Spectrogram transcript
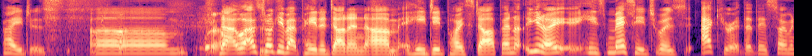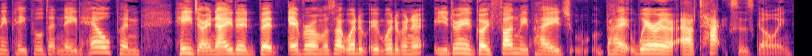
pages. Um, Well- no, I was talking about Peter Dutton. Um, he did post up, and you know his message was accurate that there's so many people that need help, and he donated. But everyone was like, "Wait, a- wait a minute, you're doing a GoFundMe page. Pay- Where are our taxes going?"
